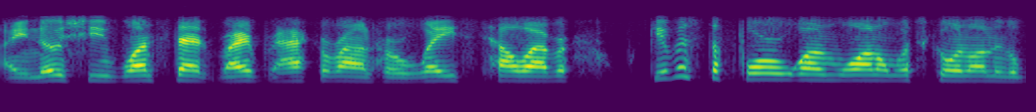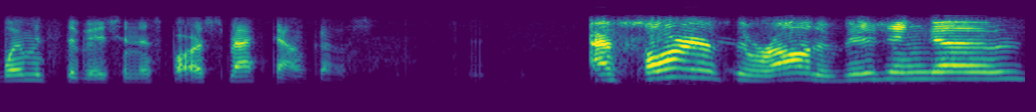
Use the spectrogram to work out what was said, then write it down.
I know she wants that right back around her waist. However, give us the 411 on what's going on in the women's division as far as SmackDown goes. as far as the Raw division goes,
